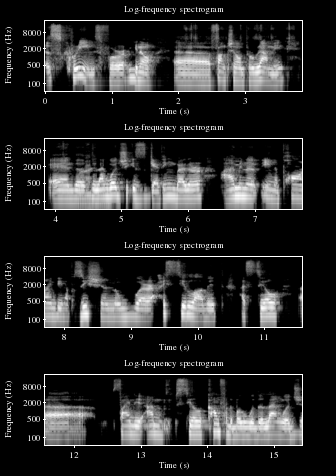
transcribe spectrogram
uh, screams for you know uh, functional programming, and uh, right. the language is getting better. I'm in a in a point in a position where I still love it. I still uh, find it i'm still comfortable with the language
